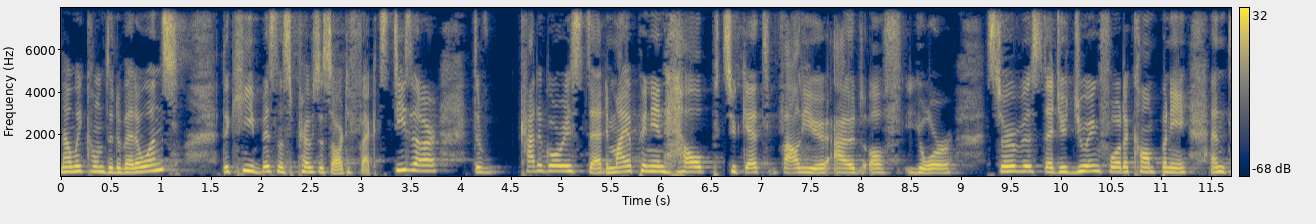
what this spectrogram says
Now we come to the better ones, the key business process artifacts. These are the categories that, in my opinion, help to get value out of your service that you're doing for the company and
